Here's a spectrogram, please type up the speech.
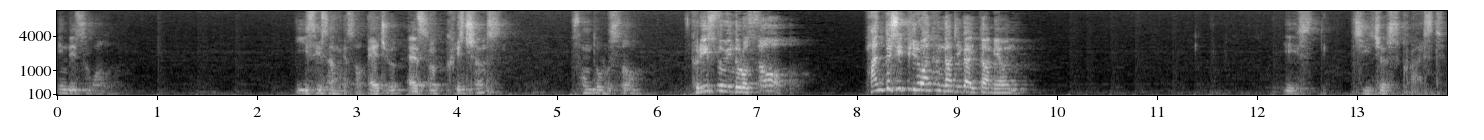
in this world. 이 세상에서 as, as a Christians, 성도로서, 그리스도인으로서 반드시 필요한 한 가지가 있다면 is Jesus Christ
